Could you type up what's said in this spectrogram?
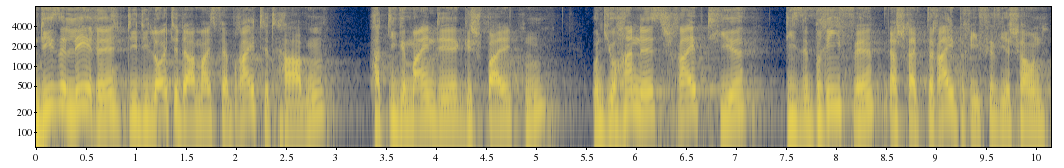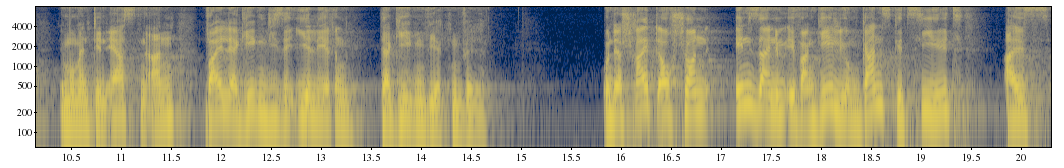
Und diese Lehre, die die Leute damals verbreitet haben, hat die Gemeinde gespalten. Und Johannes schreibt hier diese Briefe, er schreibt drei Briefe, wir schauen im Moment den ersten an, weil er gegen diese Irrlehren dagegen wirken will. Und er schreibt auch schon in seinem Evangelium ganz gezielt als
